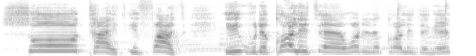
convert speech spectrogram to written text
so tight. In fact, it, they call it, uh, what do they call it again?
